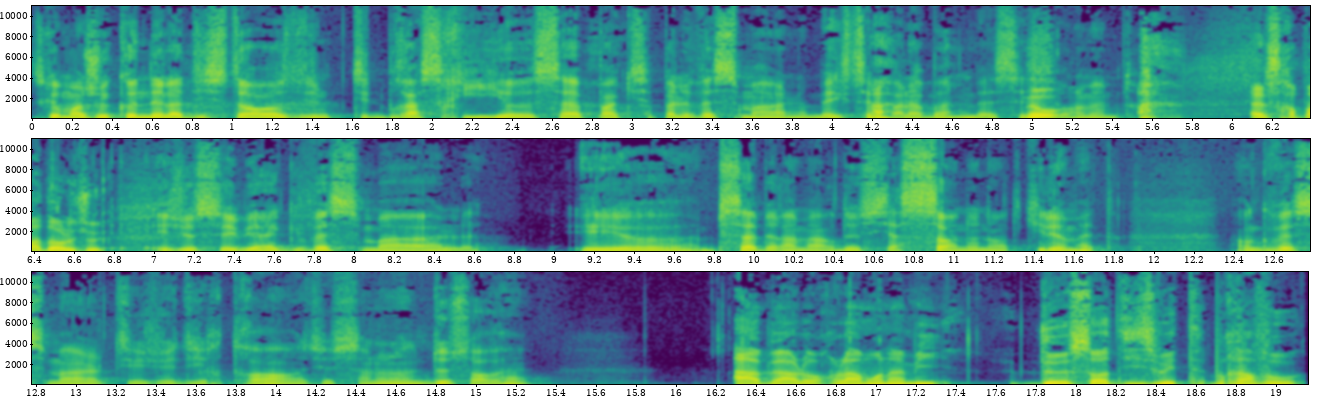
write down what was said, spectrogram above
Parce que moi, je connais la distance d'une petite brasserie euh, sympa qui s'appelle Vesmal, mais c'est Ah. pas la bonne, mais c'est sur le même truc. Elle sera pas dans le jeu. Et je sais bien que Vesmal et euh, Sabermardus, il y a 190 km. Donc Westmalte, je vais dire 30, ça en a 220. Ah ben alors là, mon ami, 218. Bravo.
